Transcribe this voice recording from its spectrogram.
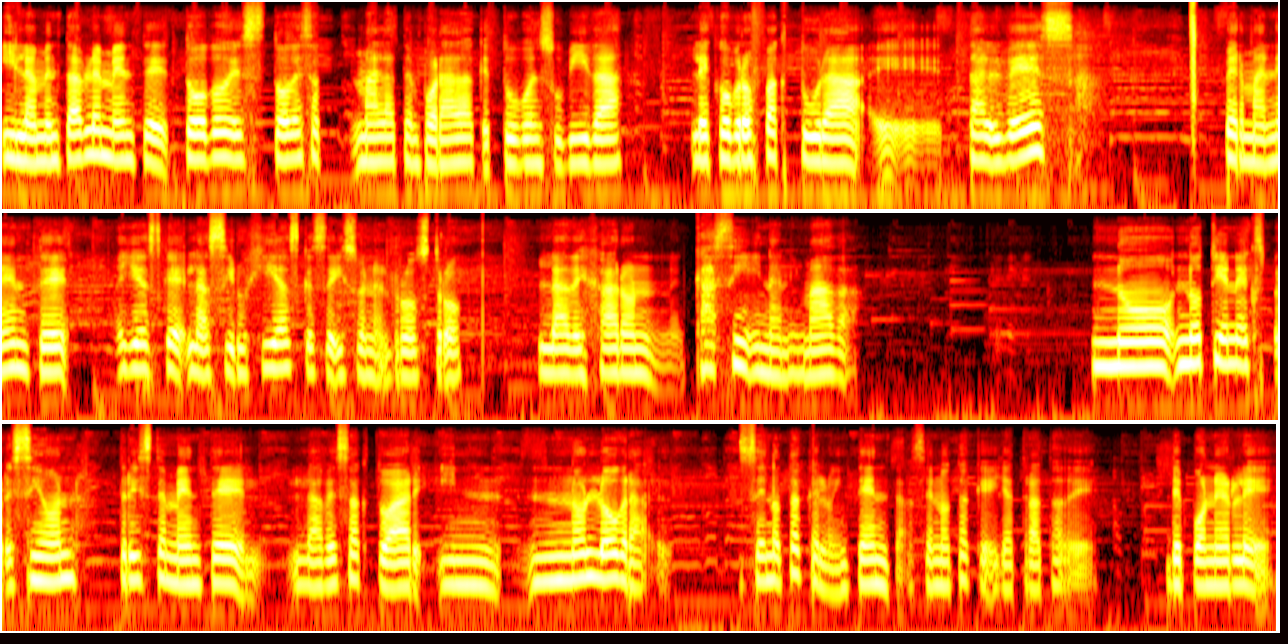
Y lamentablemente todo es, toda esa mala temporada que tuvo en su vida le cobró factura eh, tal vez permanente. Y es que las cirugías que se hizo en el rostro la dejaron casi inanimada. No, no tiene expresión, tristemente la ves actuar y no logra, se nota que lo intenta, se nota que ella trata de, de ponerle...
